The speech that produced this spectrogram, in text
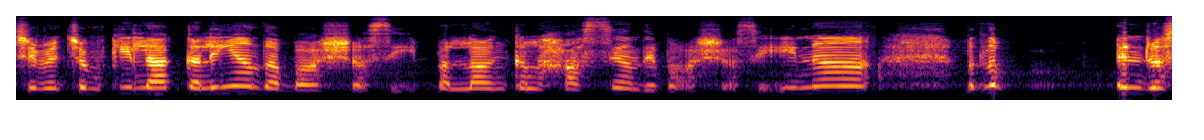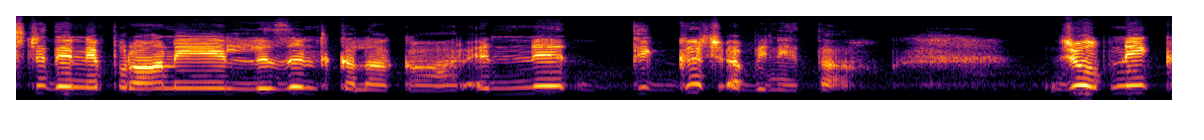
ਜਿਵੇਂ ਚਮਕੀਲਾ ਕਲੀਆਂ ਦਾ ਬਾਦਸ਼ਾਹ ਸੀ ਪੱਲਾ ਅੰਕਲ ਹਾਸਿਆਂ ਦੇ ਬਾਦਸ਼ਾਹ ਸੀ। ਇਹਨਾਂ, ਮਤਲਬ ਇੰਡਸਟਰੀ ਦੇ ਨੇ ਪੁਰਾਣੇ ਲਿਜੈਂਡ ਕਲਾਕਾਰ, ਇੰਨੇ ਦਿੱਗਜ ਅਭਿਨੇਤਾ, ਜੋ ਆਪਣੇ ਇੱਕ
